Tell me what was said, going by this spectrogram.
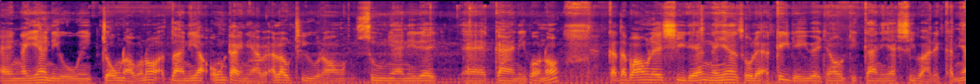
အဲငရန့်တွေကိုဝင်ကျုံတာပေါ့နော်အတန်တွေကအုံးတိုင်နေရပဲအဲ့လောက်ထိကိုတော့စူညံနေတဲ့အဲကန်တွေပေါ့နော်ကတ်တပေါင်းလည်းရှိတယ်ငရန့်ဆိုလည်းအကိတ်တွေကြီးပဲကျွန်တော်တို့ဒီကန်တွေကရှိပါတယ်ခင်ဗျ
